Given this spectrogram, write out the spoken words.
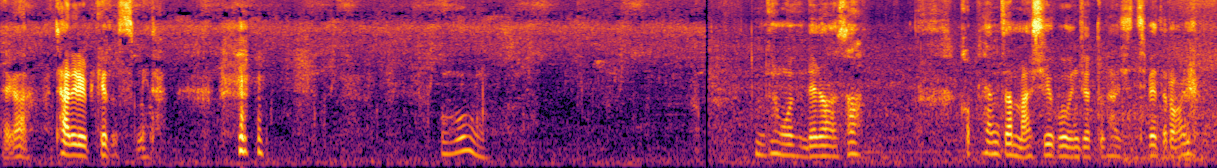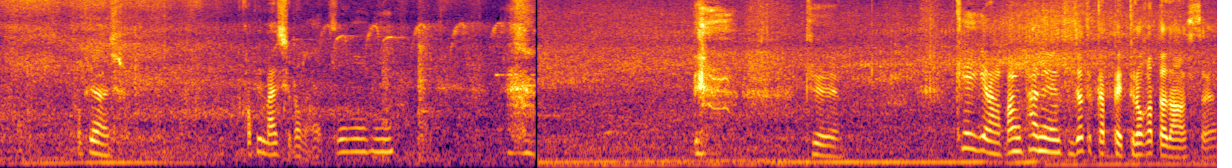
제가 자리를 비켜줬습니다. 오. 음성원 내려와서 커피 한 잔 마시고 이제 또 다시 집에 들어가려. 커피 마시러. 커피 마시러 가야지. 그 케이크랑 빵 파는 디저트 카페 들어갔다 나왔어요.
